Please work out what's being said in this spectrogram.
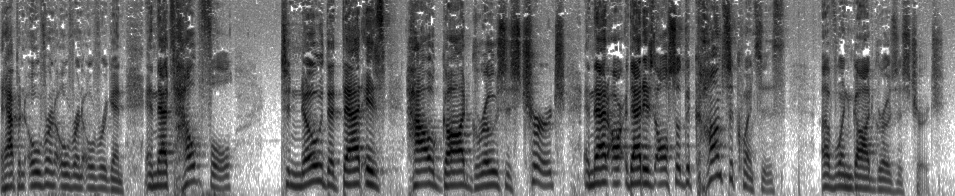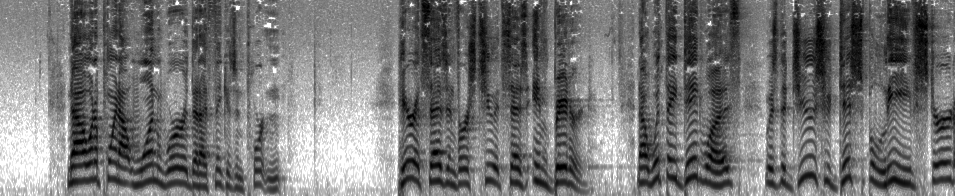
It happened over and over and over again. And that's helpful to know that that is how God grows his church, and that, are, that is also the consequences of when God grows his church. Now, I want to point out one word that I think is important. Here it says in verse 2, it says embittered. Now, what they did was, was the Jews who disbelieved stirred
